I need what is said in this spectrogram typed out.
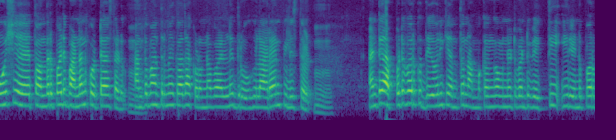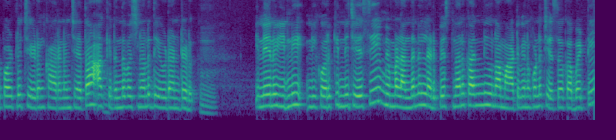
మోషే తొందరపడి బండను కొట్టేస్తాడు. అంత మాత్రమే కాదు అక్కడ ఉన్న వాళ్ళని ద్రోహులారా అని పిలుస్తాడు. అంటే అప్పటి వరకు దేవునికి ఎంతో నమ్మకంగా ఉన్నటువంటి వ్యక్తి ఈ రెండు పొరపాట్లు చేయడం కారణం చేత ఆ కింద వచనాలు దేవుడు అంటాడు. నేను ఇన్ని నీ కొరకు ఇన్ని చేసి మిమ్మల్ని అందరినీ నడిపిస్తున్నాను కానీ నీవు నా మాట వినకుండా చేసావు కాబట్టి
